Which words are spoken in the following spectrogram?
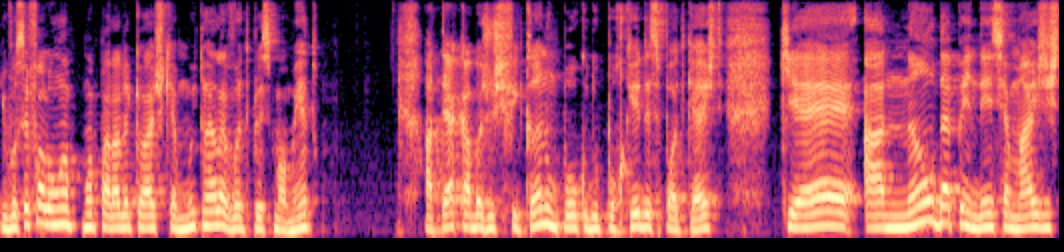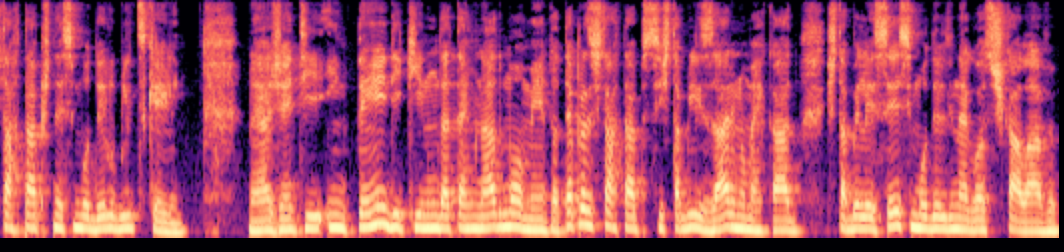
E você falou uma, uma parada que eu acho que é muito relevante para esse momento até acaba justificando um pouco do porquê desse podcast, que é a não dependência mais de startups nesse modelo blitzscaling. Né? A gente entende que num determinado momento, até para as startups se estabilizarem no mercado, estabelecer esse modelo de negócio escalável,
